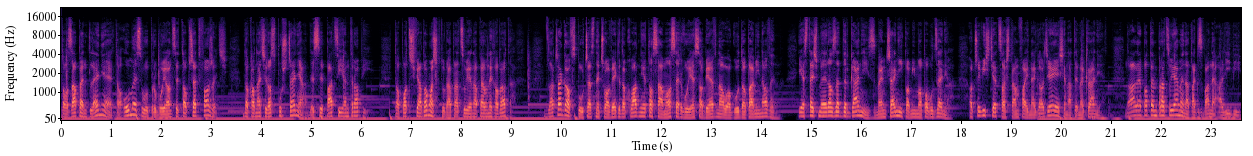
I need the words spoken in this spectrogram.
To zapętlenie to umysł próbujący to przetworzyć, dokonać rozpuszczenia, dysypacji entropii. To podświadomość, która pracuje na pełnych obrotach. Dlaczego współczesny człowiek dokładnie to samo serwuje sobie w nałogu dopaminowym? Jesteśmy rozedrgani, zmęczeni pomimo pobudzenia. Oczywiście coś tam fajnego dzieje się na tym ekranie. No ale potem pracujemy na tak zwane alibi,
